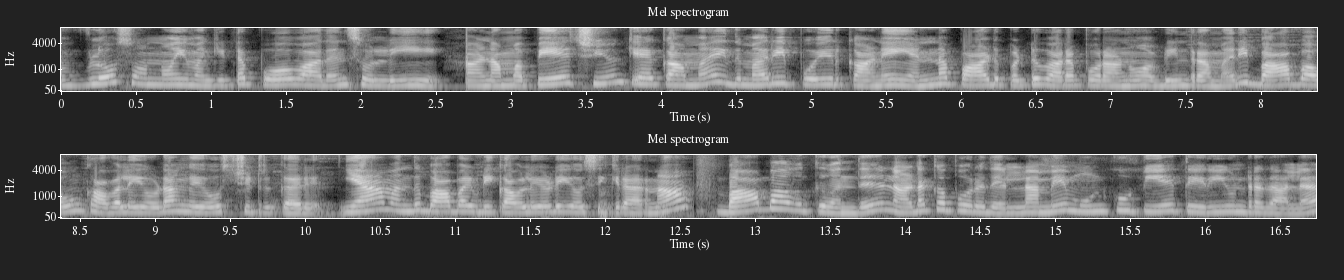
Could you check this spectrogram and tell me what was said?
எவ்வளோ சொன்னோம் இவன் கிட்ட போவாதன்னு சொல்லி நம்ம பேச்சையும் கேட்காம இது மாதிரி போயிருக்கானே என்ன பாடுபட்டு வரப்போறானோ அப்படின்ற மாதிரி பாபாவும் கவலையோட அங்கே யோசிச்சுட்டு இருக்காரு ஏன் வந்து பாபா இப்படி கவலையோட யோசிக்கிறாருன்னா பாபாவுக்கு வந்து நடக்க போறது எல்லாமே முன்கூட்டியே தெரியுன்றதால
